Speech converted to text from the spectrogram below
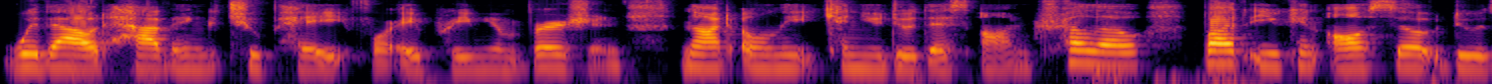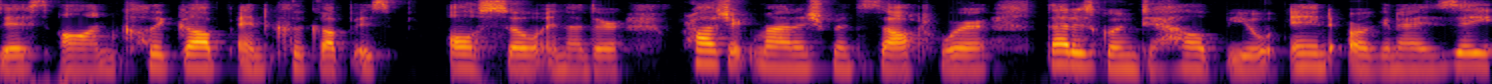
without having to pay for a premium version. Not only can you do this on Trello, but you can also do this on ClickUp and ClickUp is also another project management software that is going to help you in organizing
